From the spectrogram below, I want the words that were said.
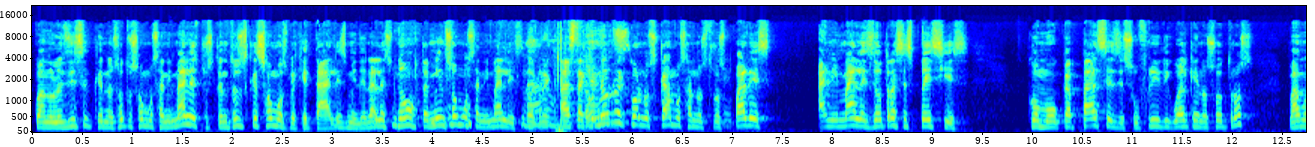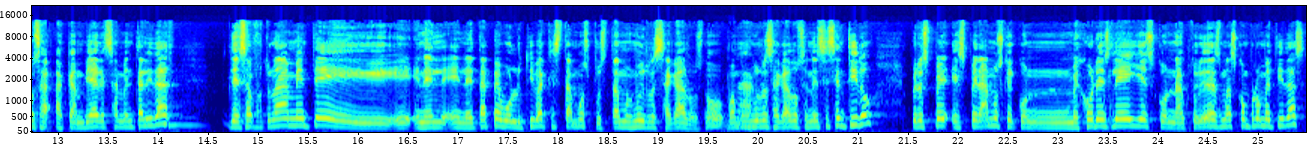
cuando les dicen que nosotros somos animales, pues entonces, ¿qué somos? ¿Vegetales, minerales? No, también somos animales. Hasta que no reconozcamos a nuestros pares animales de otras especies como capaces de sufrir igual que nosotros, vamos a, cambiar esa mentalidad desafortunadamente eh, en, la etapa evolutiva que estamos, pues estamos muy rezagados, ¿no? Vamos muy rezagados en ese sentido, pero esperamos que con mejores leyes, con autoridades más comprometidas,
